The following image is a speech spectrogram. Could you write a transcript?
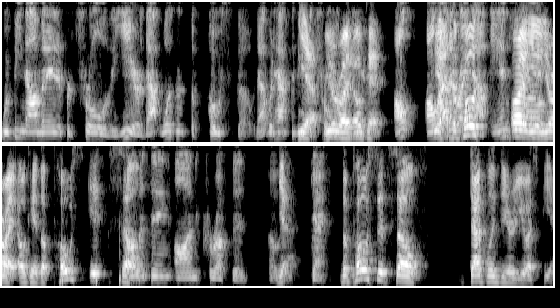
would be nominated for Troll of the Year. That wasn't the post though. That would have to be. Yeah, the troll you're right. Okay, I'll I'll Yeah, add the it right post- now. Angelo all right. Yeah, you're right. Okay, the post itself. commenting on corrupted posts. Yeah. Okay. the post itself definitely dear USPA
